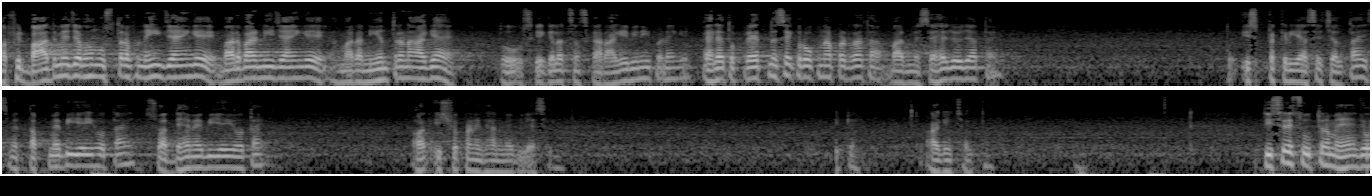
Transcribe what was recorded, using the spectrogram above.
और फिर बाद में जब हम उस तरफ़ नहीं जाएँगे बार बार नहीं जाएँगे, हमारा नियंत्रण आ गया है तो उसके गलत संस्कार आगे भी नहीं पड़ेंगे पहले तो प्रयत्न से रोकना पड़ रहा था, बाद में सहज हो जाता है। तो इस प्रक्रिया से चलता है, इसमें तप में भी यही होता है, स्वाध्याय में भी यही होता है, और ईश्वर प्रणिधान में भी ऐसे होता है। ठीक है तो आगे चलता तीसरे सूत्र में जो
